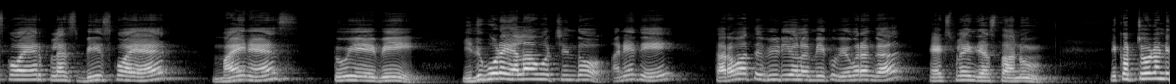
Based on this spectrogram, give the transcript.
square plus B square minus two A B ఇది కూడా ఎలా వచ్చిందో అనేది తర్వాత వీడియోలో మీకు వివరంగా ఎక్స్ప్లెయిన్ చేస్తాను. ఇక్కడ చూడండి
